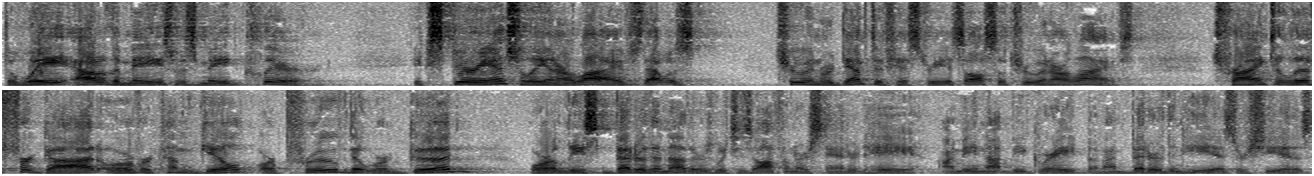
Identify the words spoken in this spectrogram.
the way out of the maze was made clear. Experientially in our lives, that was true in redemptive history, it's also true in our lives. Trying to live for God or overcome guilt or prove that we're good or at least better than others, which is often our standard. Hey, I may not be great, but I'm better than he is or she is.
